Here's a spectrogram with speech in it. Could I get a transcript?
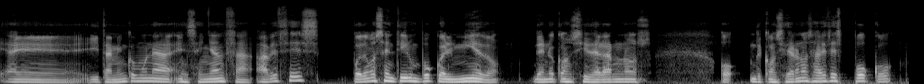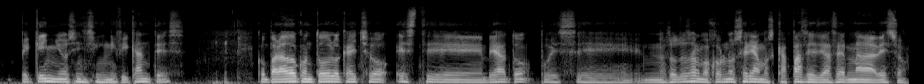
eh, y también como una enseñanza, a veces podemos sentir un poco el miedo de no considerarnos o de considerarnos a veces poco, pequeños, insignificantes, comparado con todo lo que ha hecho este beato, pues eh, nosotros a lo mejor no seríamos capaces de hacer nada de eso.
